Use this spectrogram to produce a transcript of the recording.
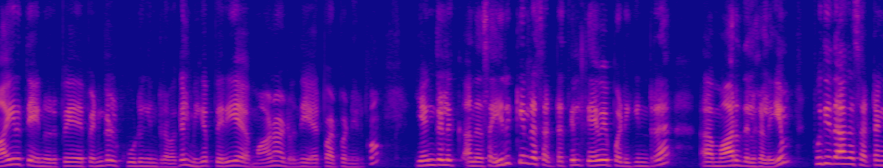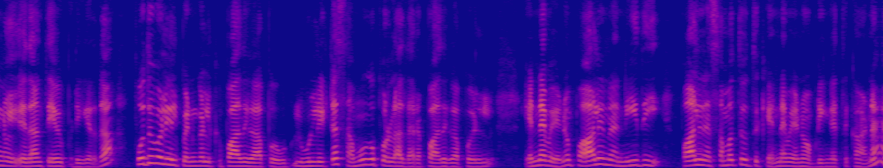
ஆயிரத்தி ஐநூறு பே பெண்கள் கூடுகின்ற வகையில் மிகப்பெரிய மாநாடு வந்து ஏற்பாடு பண்ணியிருக்கோம். எங்களுக்கு அந்த ச- இருக்கின்ற சட்டத்தில் தேவைப்படுகின்ற மாறுதல்களையும் புதிதாக சட்டங்கள் ஏதாவது தேவைப்படுகிறதா பொதுவழியில் பெண்களுக்கு பாதுகாப்பு உள்- உள்ளிட்ட சமூக பொருளாதார பாதுகாப்புகள் என்ன வேணும் பாலின நீதி பாலின சமத்துவத்துக்கு என்ன வேணும் அப்படிங்கிறதுக்கான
